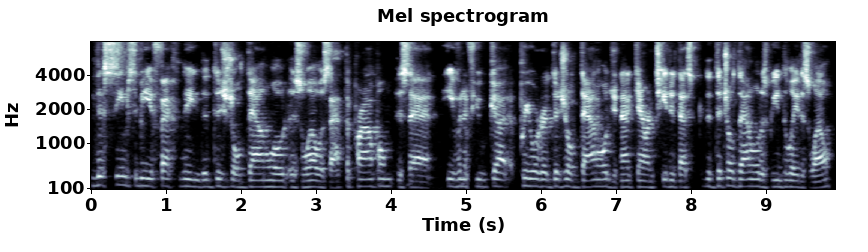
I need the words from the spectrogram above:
this seems to be affecting the digital download as well. Is that the problem? Is that even if you got a pre-order digital download, you're not guaranteed that the digital download is being delayed as well?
